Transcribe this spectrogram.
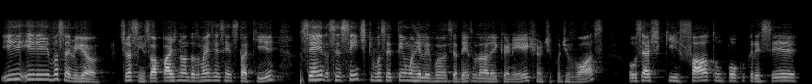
E, e você, Miguel? Tipo assim, sua página é uma das mais recentes tá aqui. Você ainda você sente que você tem uma relevância dentro da Laker Nation, tipo de voz? Ou você acha que falta um pouco crescer,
